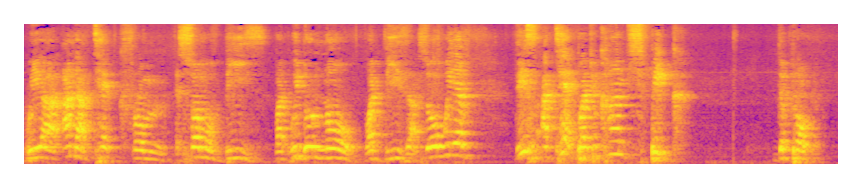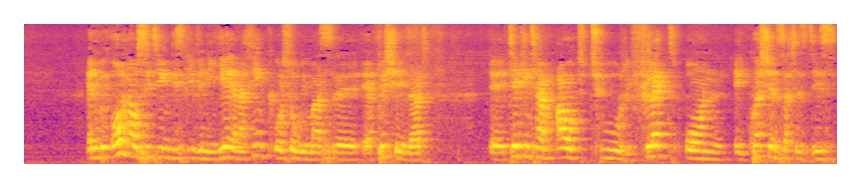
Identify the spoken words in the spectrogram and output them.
we are under attack from a swarm of bees, but we don't know what bees are. So we have this attack, but you can't speak the problem. And we all now sitting this evening here, and I think also we must uh, appreciate that uh, taking time out to reflect on a question such as this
